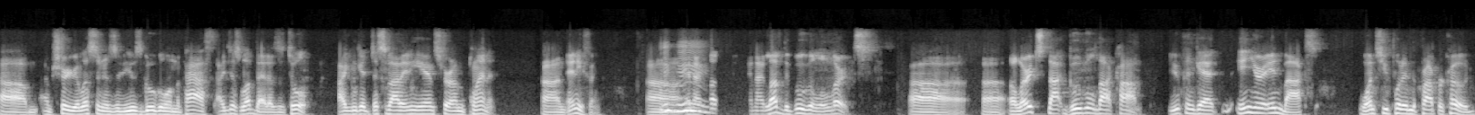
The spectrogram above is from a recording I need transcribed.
um, I'm sure your listeners have used Google in the past. I just love that as a tool. I can get just about any answer on the planet on anything. Uh, mm-hmm. And I love, and I love the Google alerts. Uh, uh, alerts.google.com. You can get in your inbox once you put in the proper code,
